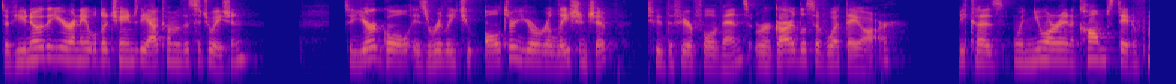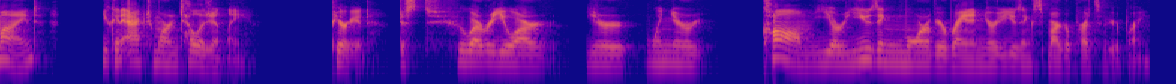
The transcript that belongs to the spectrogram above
so if you know that you're unable to change the outcome of the situation so your goal is really to alter your relationship to the fearful events regardless of what they are. Because when you are in a calm state of mind you can act more intelligently period just whoever you are you're when you're calm you're using more of your brain and you're using smarter parts of your brain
